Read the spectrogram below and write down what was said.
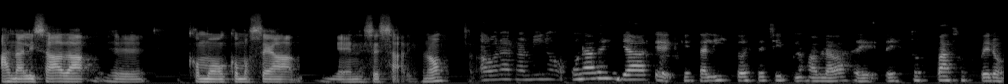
analizada eh, como, como sea necesario, ¿no? Ahora, Ramiro, una vez ya que, está listo este chip, nos hablabas de, estos pasos, pero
